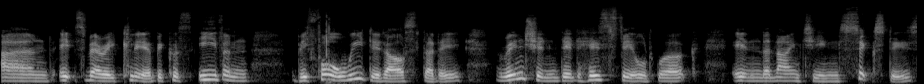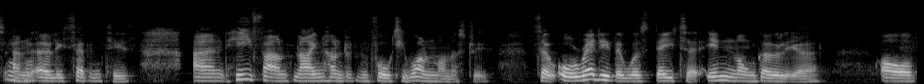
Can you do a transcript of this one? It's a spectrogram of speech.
And it's very clear because even before we did our study, Rinchen did his field work in the 1960s and early 70s, and he found 941 monasteries. So already there was data in Mongolia of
